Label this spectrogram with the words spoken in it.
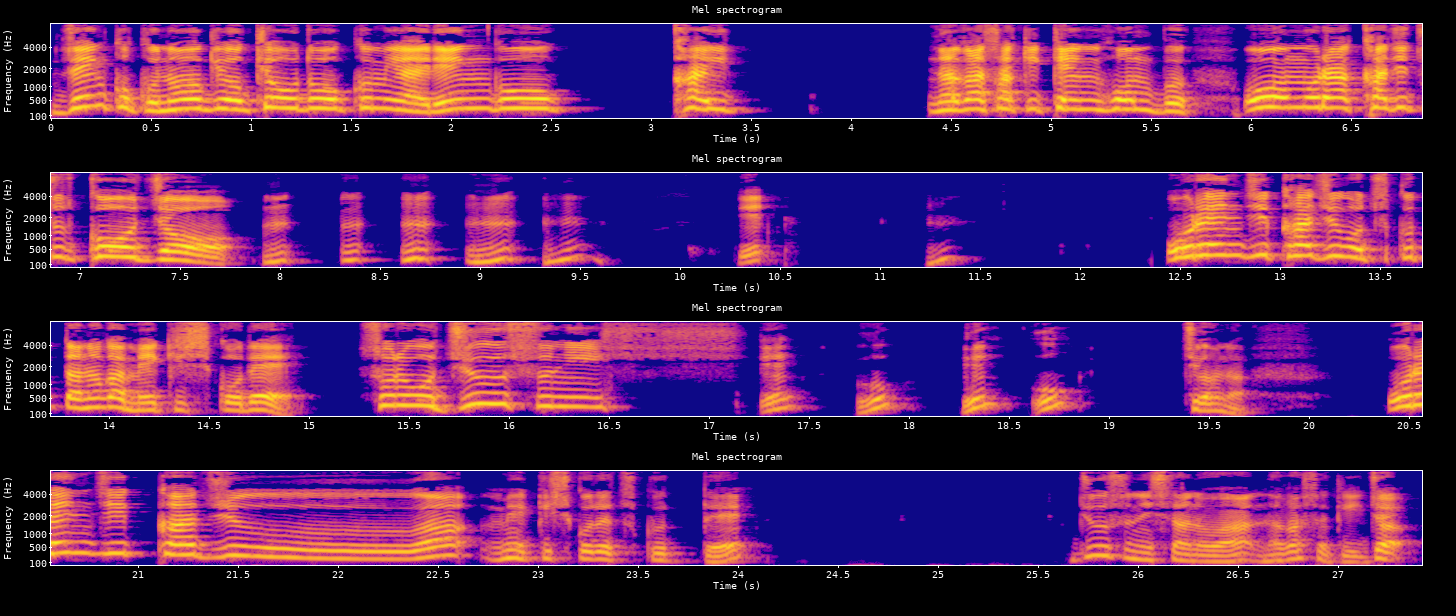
全国農業協同組合連合会、長崎県本部、大村果実工場、んんんんん？え？ん？オレンジ果汁を作ったのがメキシコで、それをジュースにし、え？お？え？お？違うな。オレンジ果汁はメキシコで作って、ジュースにしたのは長崎。じゃあ、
